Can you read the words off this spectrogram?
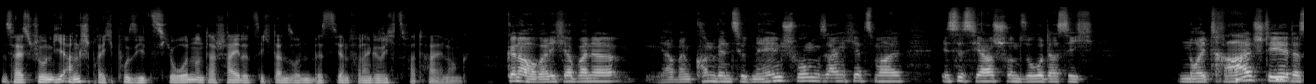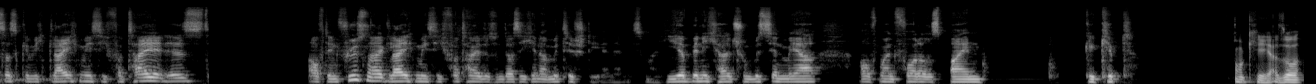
Das heißt schon, die Ansprechposition unterscheidet sich dann so ein bisschen von der Gewichtsverteilung. Genau, weil ich ja bei einer, ja, beim konventionellen Schwung, sage ich jetzt mal, ist es ja schon so, dass ich neutral stehe, dass das Gewicht gleichmäßig verteilt ist, auf den Füßen halt gleichmäßig verteilt ist und dass ich in der Mitte stehe, nenne ich es mal. Hier bin ich halt schon ein bisschen mehr auf mein vorderes Bein gekippt. Okay, also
